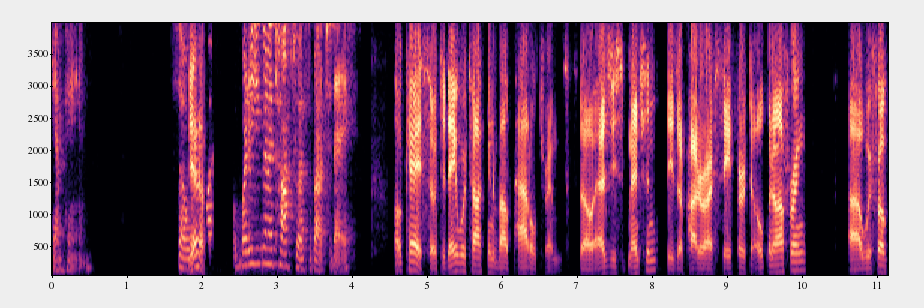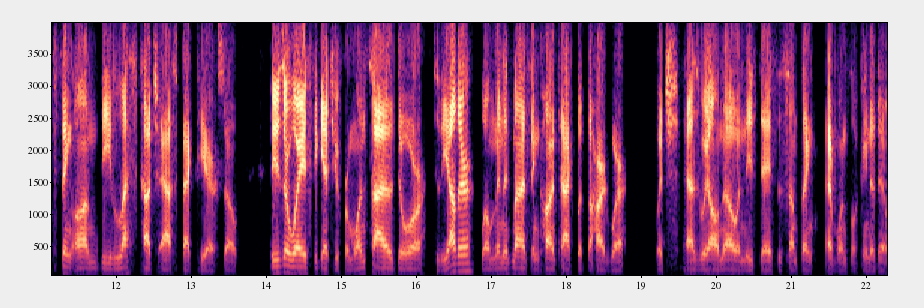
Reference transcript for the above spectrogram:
campaign. So Yeah. what, what are you going to talk to us about today? Okay, so today we're talking about paddle trims. So as you mentioned, these are part of our safer to open offering. Uh, we're focusing on the less touch aspect here. So these are ways to get you from one side of the door to the other while minimizing contact with the hardware, which as we all know in these days is something everyone's looking to do.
